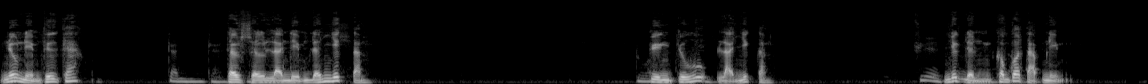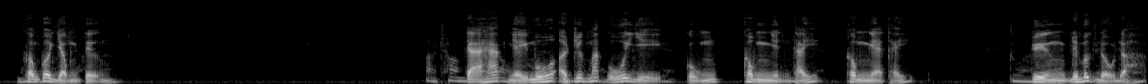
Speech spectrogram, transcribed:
Nếu niệm thứ khác, thật sự là niệm đến nhất tâm. Chuyên chú là nhất tâm. Nhất định không có tạp niệm, không có vọng tưởng. Ca hát nhảy múa ở trước mắt của quý vị cũng không nhìn thấy, không nghe thấy. Chuyên đến mức độ đó.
